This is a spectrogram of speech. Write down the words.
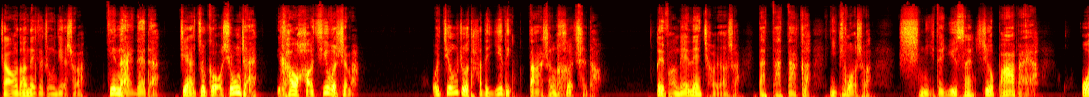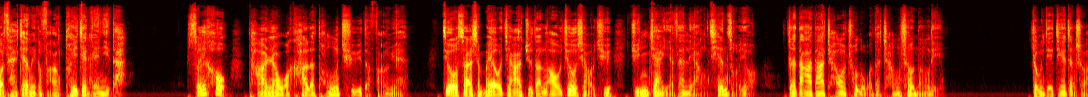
找到那个中介说：“你奶奶的，竟然租给我凶宅！你看我好欺负是吗？”我揪住他的衣领，大声呵斥道。对方连连求饶说：“大大大哥，你听我说，是你的预算只有八百啊，我才将那个房推荐给你的。”随后，他让我看了同区域的房源，就算是没有家具的老旧小区，均价也在两千左右，这大大超出了我的承受能力。中介接着说：“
